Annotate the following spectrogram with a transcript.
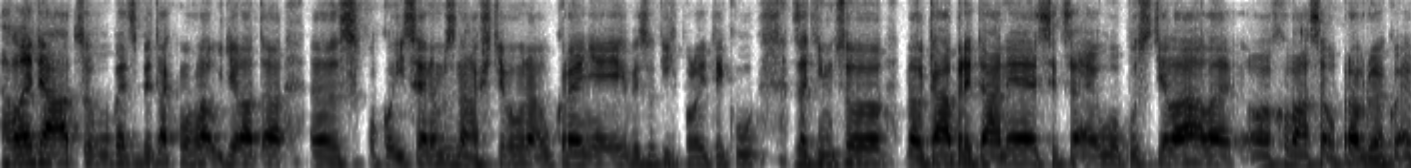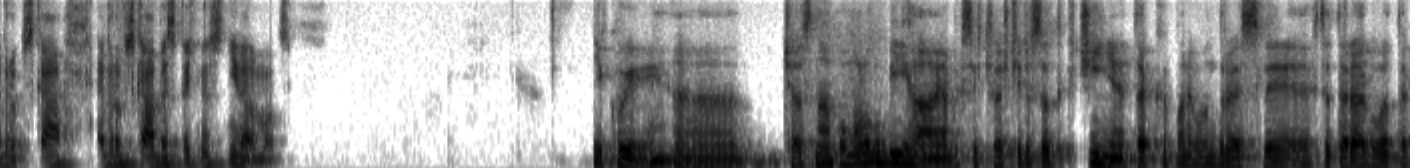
hledá, co vůbec by tak mohla udělat a uh, spokojí se jenom s návštěvou na Ukrajině jejich vysokých politiků, zatímco Velká Británie sice EU opustila, ale chová se opravdu jako evropská, evropská bezpečnostní velmoc. Děkuji. Eh, čas nám pomalu ubíhá. Já bych se chtěl ještě dostat k Číně. Tak pane Vondro, jestli chcete reagovat, tak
